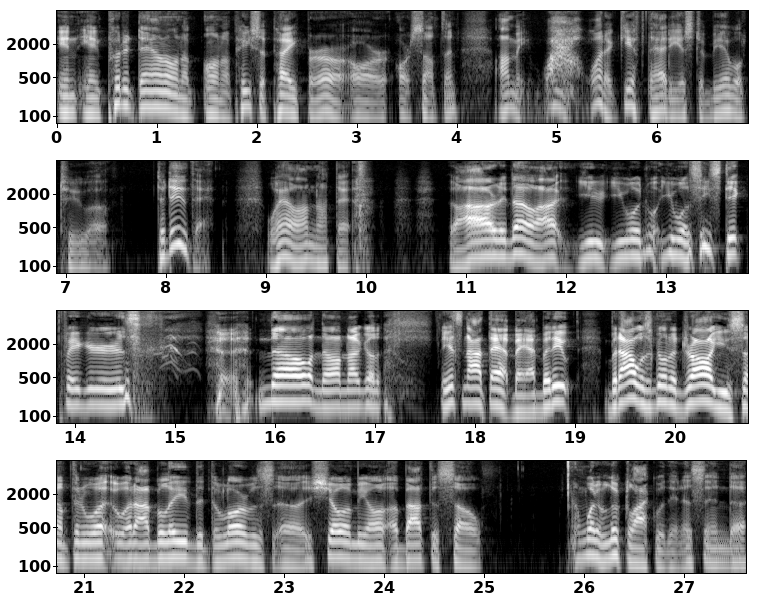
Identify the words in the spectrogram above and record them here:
and and put it down on a on a piece of paper or or, or something. I mean, wow, what a gift that is to be able to uh, to do that. Well, I'm not that. I already know. I you you would you want to see stick figures. no, no, I'm not gonna. It's not that bad, but it. But I was going to draw you something. What what I believe that the Lord was uh, showing me all, about the soul and what it looked like within us. And uh,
